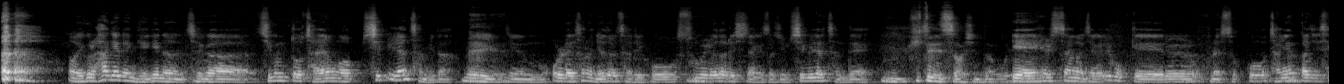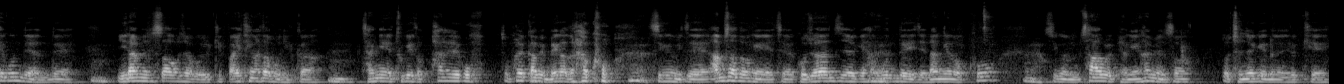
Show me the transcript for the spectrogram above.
어, 이걸 하게 된 계기는 제가 지금 또 자영업 11년 차입니다. 네, 예. 지금 원래 38살이고 28에 시작해서 지금 11년 차인데 음, 휘트니스 하신다고요? 예, 헬스장을 제가 일곱 개를 오픈했었고 작년까지 세 군데였는데 일하면서 싸우자고 이렇게 파이팅 하다 보니까 음. 작년에 두 개 더 팔고 좀 헐값에 매각을 하고 지금 이제 암사동에 제가 거주하는 지역에 한 군데 이제 남겨놓고 네. 지금 사업을 병행하면서 또 저녁에는 이렇게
